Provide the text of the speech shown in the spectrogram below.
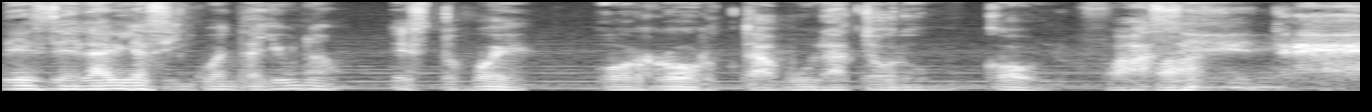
Desde el área 51, esto fue Horror Tabulatorum con fase 3.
